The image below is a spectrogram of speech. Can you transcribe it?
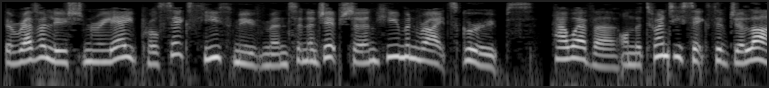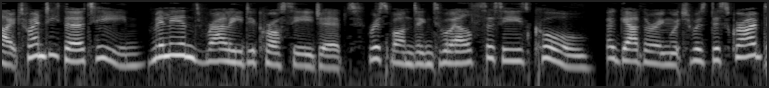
the Revolutionary April 6 Youth Movement and Egyptian human rights groups. However, on 26 July 2013, millions rallied across Egypt, responding to El-Sisi's call, a gathering which was described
